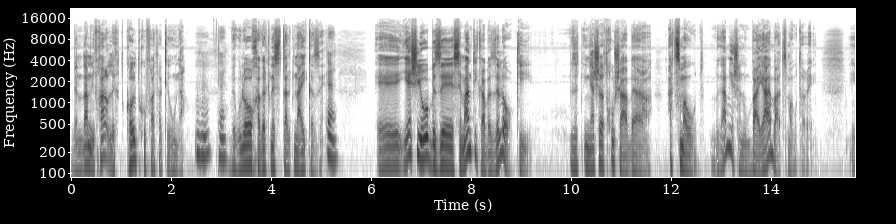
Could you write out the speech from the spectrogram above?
בן אדם נבחר לכל תקופת הכהונה, מהמם, כן, והוא לא חבר כנסת על תנאי כזה. כן. אה, יש שיראו בזה סמנטיקה, אבל זה לא, כי זה עניין של התחושה והעצמאות, וגם יש לנו בעיה בעצמאות הרי. אה,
